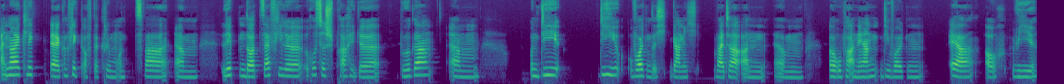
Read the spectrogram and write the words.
ein neuer Klick, äh, Konflikt auf der Krim. Und zwar ähm, lebten dort sehr viele russischsprachige Bürger ähm, und die, die wollten sich gar nicht weiter an ähm, Europa annähern. Die wollten eher auch wie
